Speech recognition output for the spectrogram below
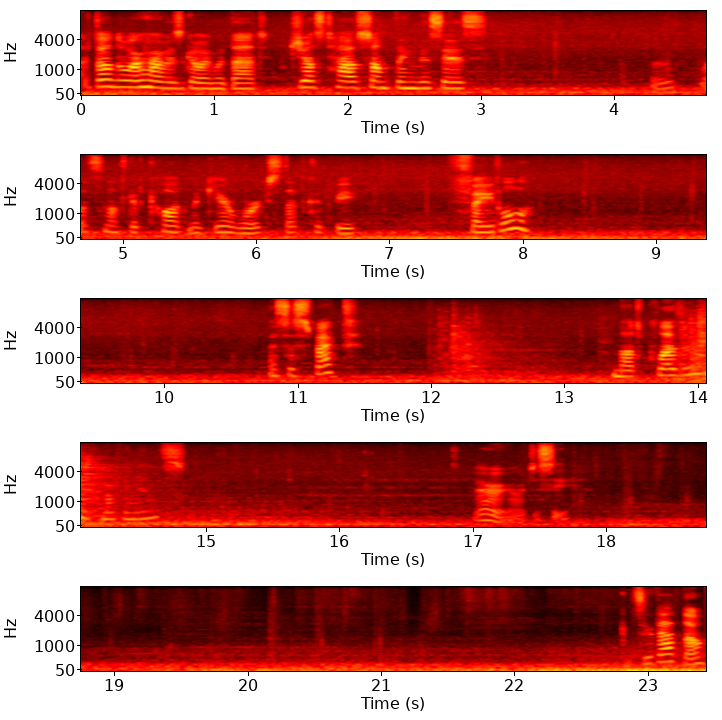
I don't know where I was going with that. Just how something this is. Let's not get caught in the gearworks. That could be fatal. I suspect. Not pleasant, if nothing else. It's very hard to see. Can see that though.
